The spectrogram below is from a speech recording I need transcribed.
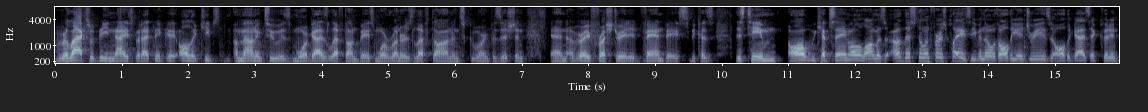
Relax would be nice, but I think all it keeps amounting to is more guys left on base, more runners left on in scoring position, and a very frustrated fan base because this team, all we kept saying all along was, oh, they're still in first place, even though with all the injuries, all the guys that couldn't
